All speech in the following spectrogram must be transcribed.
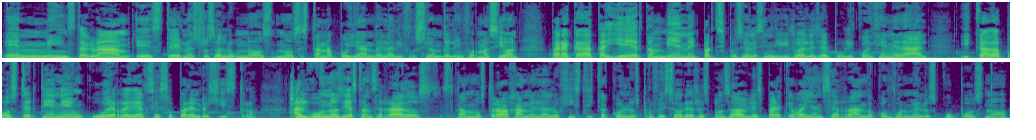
en Instagram, este, nuestros alumnos nos están apoyando en la difusión de la información. Para cada taller también hay participaciones individuales del público en general y cada póster tiene un QR de acceso para el registro. Algunos ya están cerrados, estamos trabajando en la logística con los profesores responsables para que vayan cerrando conforme a los cupos, ¿no?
